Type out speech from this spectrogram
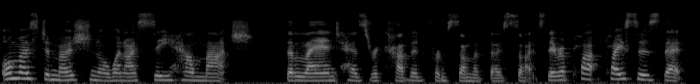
almost emotional when I see how much the land has recovered from some of those sites. There are pl- places that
